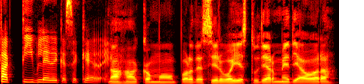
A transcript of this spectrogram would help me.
factible de que se quede. Ajá, como por decir, voy a estudiar media hora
